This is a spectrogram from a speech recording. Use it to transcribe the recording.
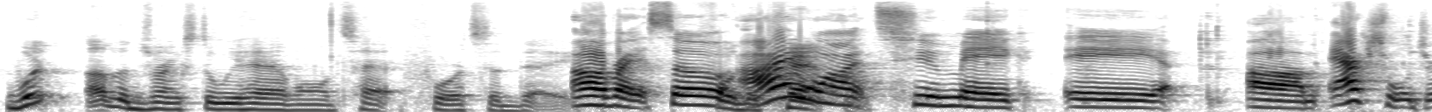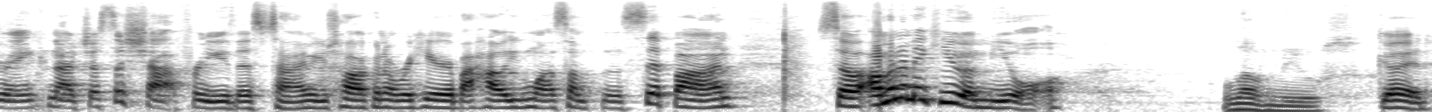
what other drinks do we have on tap for today? All right, so I captain. want to make a um, actual drink, not just a shot for you this time. You're talking over here about how you want something to sip on, so I'm gonna make you a mule. Love mules. Good.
